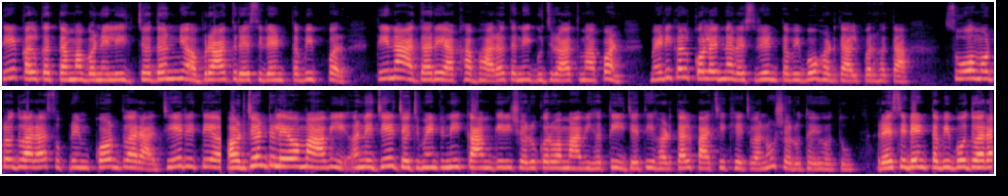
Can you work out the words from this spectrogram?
તે કલકત્તામાં બનેલી જધન્ય અપરાધ રેસિડેન્ટ તબીબ પર તેના આધારે આખા ભારત અને ગુજરાતમાં પણ મેડિકલ કોલેજના રેસિડેન્ટ તબીબો હડતાલ પર હતા. સુઓ મોટો દ્વારા સુપ્રીમ કોર્ટ દ્વારા જે રીતે અર્જન્ટ લેવામાં આવી અને જે જજમેન્ટની કામગીરી શરૂ કરવામાં આવી હતી, જેથી હડતાલ પાછી ખેંચવાનું શરૂ થયું હતું. રેસિડેન્ટ તબીબો દ્વારા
